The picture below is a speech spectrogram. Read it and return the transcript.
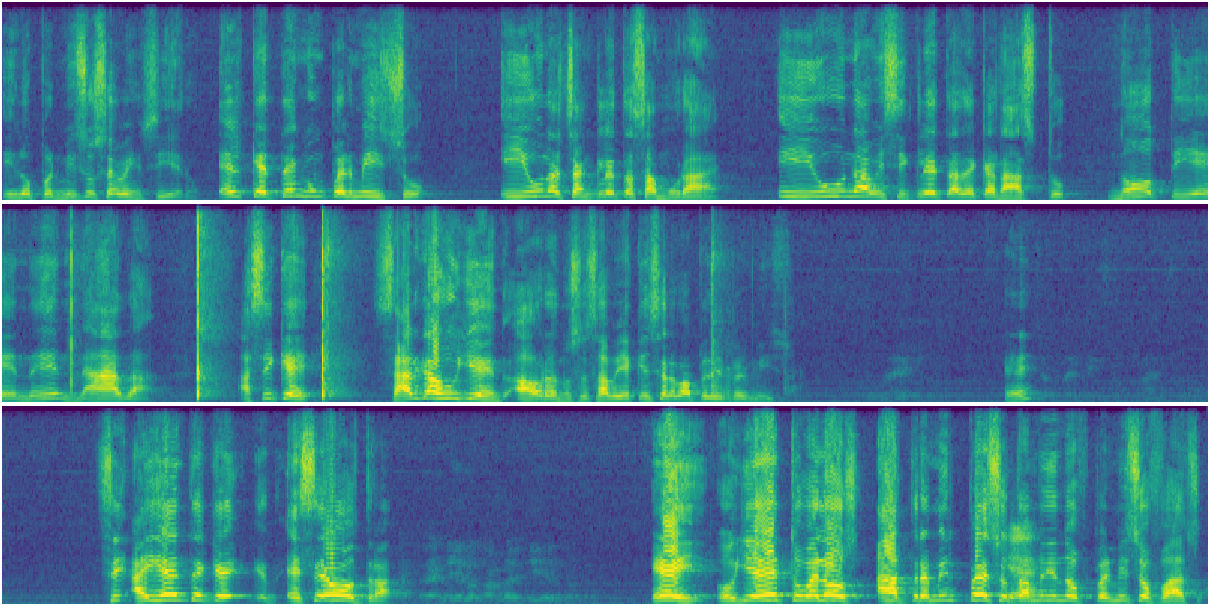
y los permisos se vencieron. El que tenga un permiso y una chancleta samurai y una bicicleta de canasto no tiene nada. Así que salga huyendo. Ahora no se sabe a quién se le va a pedir permiso. ¿Eh? Sí, hay gente que, esa es otra. Ey, oye esto, Veloz, a 3 mil pesos ¿Qué? están vendiendo permisos falsos.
